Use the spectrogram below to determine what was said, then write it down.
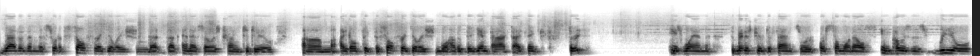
rather than the sort of self-regulation that that NSO is trying to do, um, I don't think the self-regulation will have a big impact. I think there is when the Ministry of Defense or, or someone else imposes real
